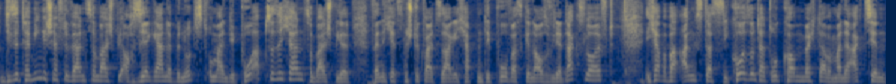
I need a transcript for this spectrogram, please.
Diese Termingeschäfte werden zum Beispiel auch sehr gerne benutzt, um ein Depot abzusichern. Zum Beispiel, wenn ich jetzt ein Stück weit sage, ich habe ein Depot, was genauso wie der DAX läuft. Ich habe aber Angst, dass die Kurse unter Druck kommen, möchte aber meine Aktien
